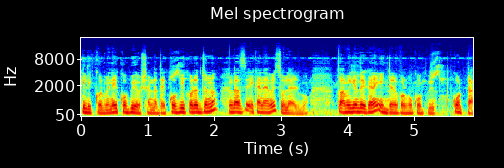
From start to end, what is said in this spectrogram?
ক্লিক করবেন। এই কপি অপশানটাতে কপি করার জন্য আছে, এখানে আমি চলে আসব। তো আমি কিন্তু এখানে ইন্টার করব কপি কোডটা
